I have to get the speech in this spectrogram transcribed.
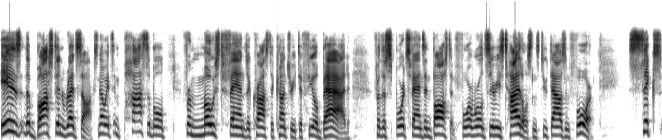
is the Boston Red Sox. No, it's impossible for most fans across the country to feel bad for the sports fans in Boston. Four World Series titles since 2004, six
